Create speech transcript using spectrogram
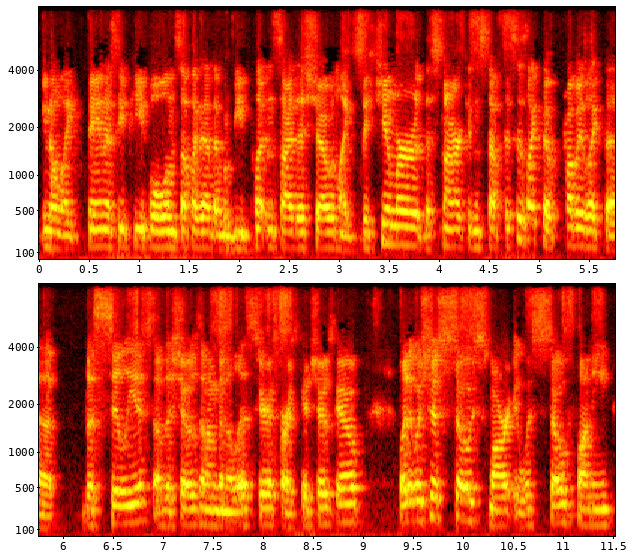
you know like fantasy people and stuff like that that would be put inside this show and like the humor the snark and stuff this is like the probably like the the silliest of the shows that i'm going to list here as far as kid shows go but it was just so smart. It was so funny.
